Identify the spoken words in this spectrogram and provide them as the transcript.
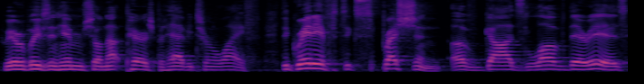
Whoever believes in him shall not perish but have eternal life. The greatest expression of God's love there is,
